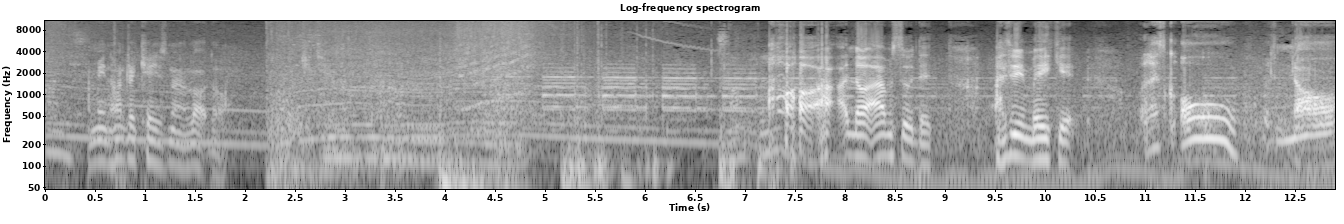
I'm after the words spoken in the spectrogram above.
Nice. I mean, 100k is not a lot though. Oh, I know I'm still dead. I didn't make it. Let's go. Oh no,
